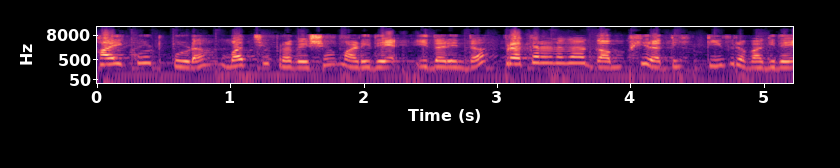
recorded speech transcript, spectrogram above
ಹೈಕೋರ್ಟ್ ಕೂಡ ಮಧ್ಯಪ್ರವೇಶ ಮಾಡಿದೆ. ಇದರಿಂದ ಪ್ರಕರಣದ ಗಂಭೀರತೆ ತೀವ್ರವಾಗಿದೆ.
